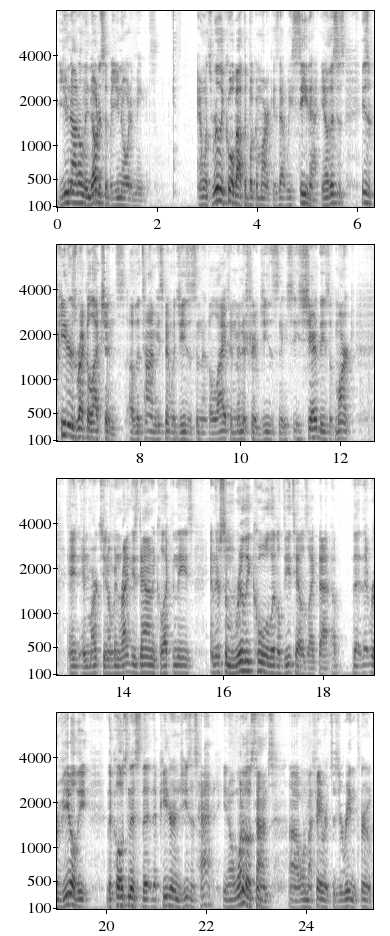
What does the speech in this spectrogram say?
You not only notice it, but you know what it means. And what's really cool about the book of Mark is that we see that. You know, this is these are Peter's recollections of the time he spent with Jesus and the, life and ministry of Jesus. And he, shared these with Mark. And, and Mark's, you know, been writing these down and collecting these. And there's some really cool little details like that uh, that, that reveal the, the closeness that, that Peter and Jesus had. You know, one of those times, uh, one of my favorites as you're reading through.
